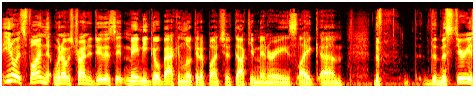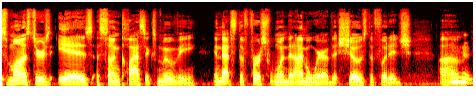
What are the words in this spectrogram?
you know, it's fun when I was trying to do this. It made me go back and look at a bunch of documentaries, like um, the the Mysterious Monsters is a Sunn Classics movie, and that's the first one that I'm aware of that shows the footage. Um, Mhm.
